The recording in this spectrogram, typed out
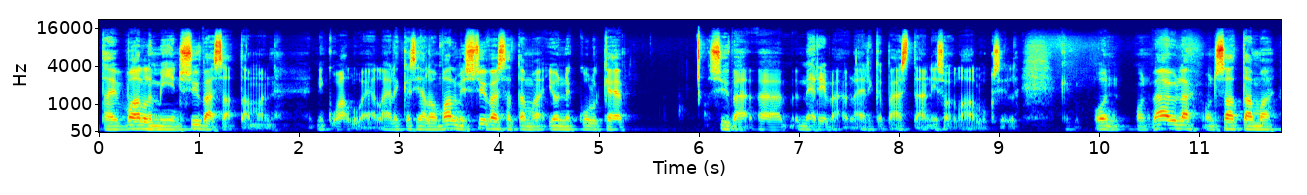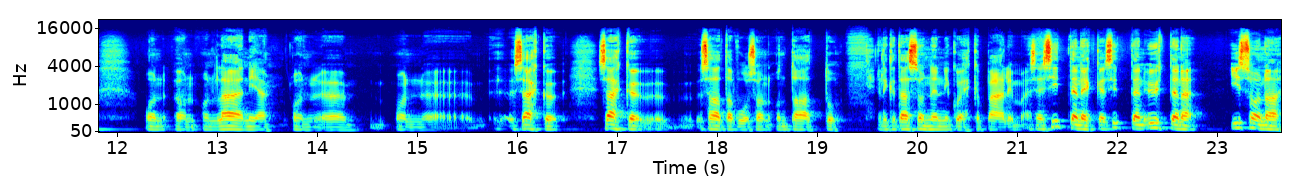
tai valmiin syväsataman niin kuin alueella. Eli siellä on valmis syväsatama, jonne kulkee syvä ä, meriväylä, eli päästään isoilla aluksille. On, on väylä, on satama, on, on, on lääniä, on, on sähkö, sähkösaatavuus on, on taattu. Eli tässä on ne niin kuin ehkä päällimmäisiä. Sitten, ehkä, sitten yhtenä isona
